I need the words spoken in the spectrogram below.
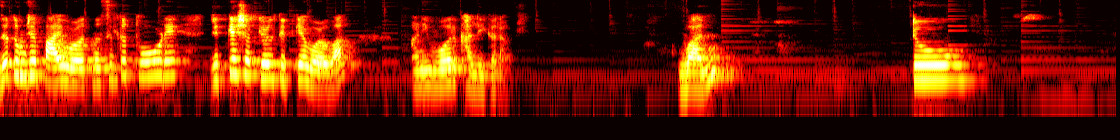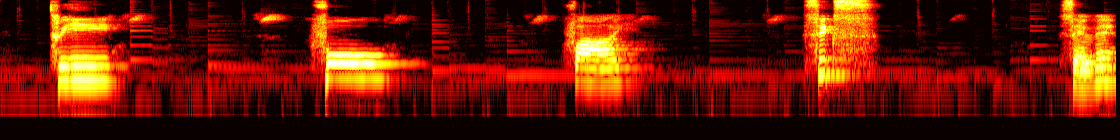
जर तुमचे पाय वळत नसेल तर थोडे जितके शक्य होईल तितके वळवा आणि वर खाली करा. One two three four, five, six, seven,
